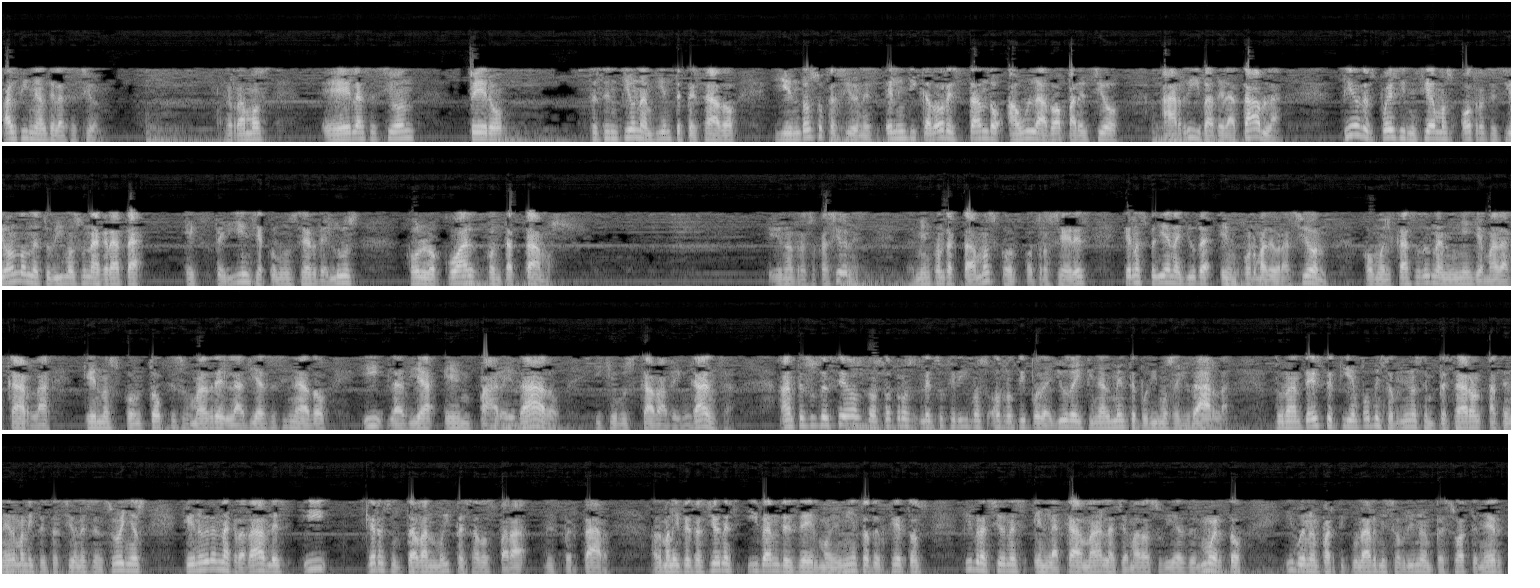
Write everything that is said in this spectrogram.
al final de la sesión. Cerramos eh, la sesión, pero se sentía un ambiente pesado y en dos ocasiones el indicador estando a un lado apareció arriba de la tabla. Días después iniciamos otra sesión donde tuvimos una grata experiencia con un ser de luz, con lo cual contactamos. En otras ocasiones, también contactamos con otros seres que nos pedían ayuda en forma de oración, como el caso de una niña llamada Carla, que nos contó que su madre la había asesinado y la había emparedado y que buscaba venganza. Ante sus deseos, nosotros le sugerimos otro tipo de ayuda y finalmente pudimos ayudarla. Durante este tiempo, mis sobrinos empezaron a tener manifestaciones en sueños que no eran agradables y que resultaban muy pesados para despertar. Las manifestaciones iban desde el movimiento de objetos, vibraciones en la cama, las llamadas subidas del muerto, y bueno, en particular mi sobrino empezó a tener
